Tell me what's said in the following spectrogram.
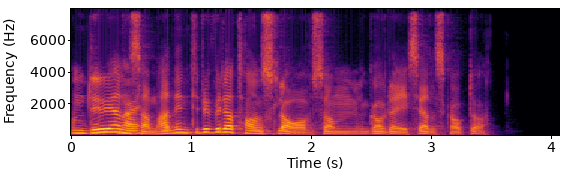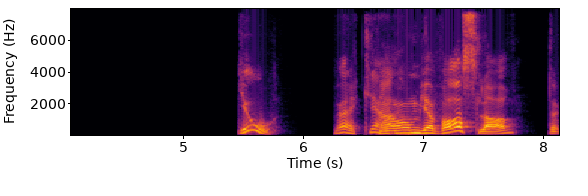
Om du är Nej. ensam, hade inte du velat ha en slav som gav dig sällskap då? jo, verkligen. Ja. Och om jag var slav, då,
